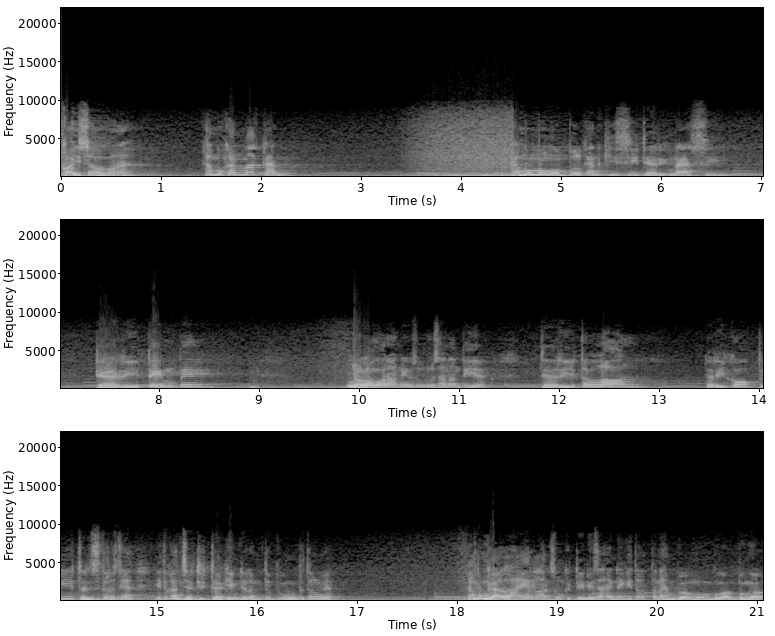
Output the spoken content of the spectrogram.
Kok iso ora kamu kan makan. Kamu mengumpulkan gizi dari nasi dari tempe. Nyolong orang ini urusan nanti ya. Dari telur dari kopi dan seterusnya. Itu kan jadi daging dalam tubuhmu betul nggak kamu nggak lahir langsung gede nih. Saat ini kita teneh mbokmu bengok bengok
